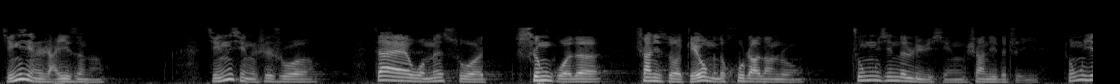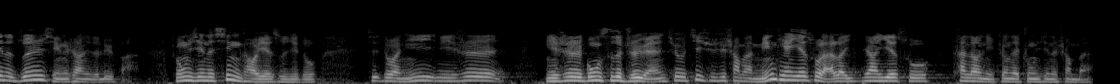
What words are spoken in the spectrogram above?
警醒是啥意思呢？警醒是说，在我们所生活的上帝所给我们的护照当中，忠心的履行上帝的旨意，忠心的遵行上帝的律法，忠心的信靠耶稣基督，对吧？你你是你是公司的职员，就继续去上班。明天耶稣来了，让耶稣看到你正在忠心的上班。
